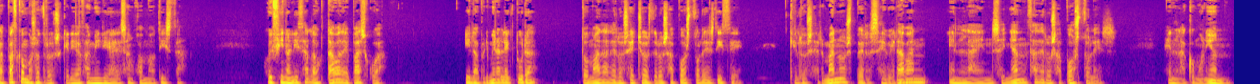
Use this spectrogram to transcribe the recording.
La paz con vosotros, querida familia de San Juan Bautista. Hoy finaliza la octava de Pascua y la primera lectura, tomada de los Hechos de los Apóstoles, dice que los hermanos perseveraban en la enseñanza de los apóstoles, en la comunión,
